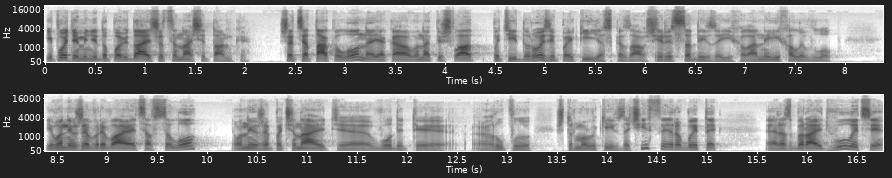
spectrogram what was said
І потім мені доповідають, що це наші танки. Що це та колона, яка вона пішла по тій дорозі, по якій я сказав, через сади заїхала, а не їхали в лоб. І вони вже вриваються в село, вони вже починають е, вводити групу штурмовиків зачистки робити, розбирають вулиці,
